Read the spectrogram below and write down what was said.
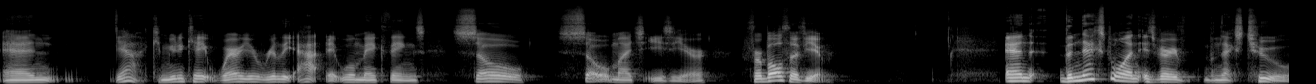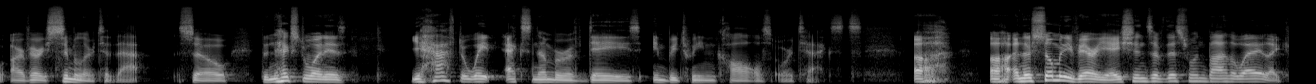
and yeah, communicate where you're really at. It will make things so, so much easier for both of you. And the next one is very, the next two are very similar to that. So the next one is you have to wait X number of days in between calls or texts. Uh, uh, and there's so many variations of this one, by the way. Like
